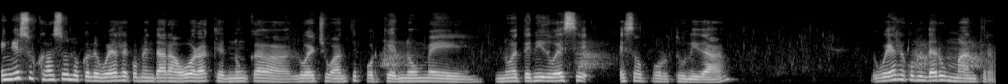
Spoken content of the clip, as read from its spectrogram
en esos casos, lo que le voy a recomendar ahora, que nunca lo he hecho antes porque no, me, no he tenido ese, esa oportunidad, le voy a recomendar un mantra.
